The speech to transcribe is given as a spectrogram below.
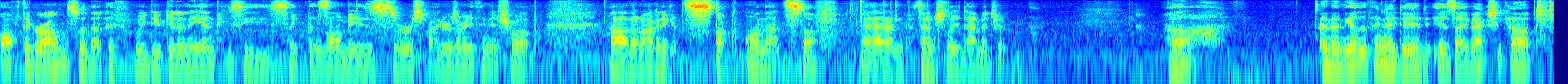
off the ground so that if we do get any NPCs like the zombies or spiders or anything that show up, uh, they're not going to get stuck on that stuff and potentially damage it. Uh, and then the other thing I did is I've actually got,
